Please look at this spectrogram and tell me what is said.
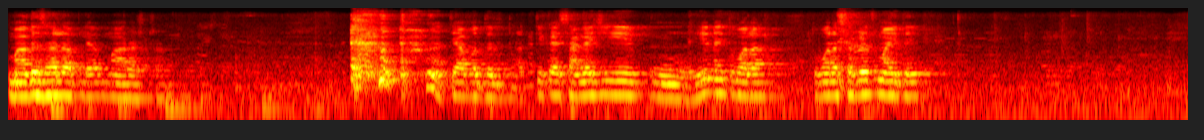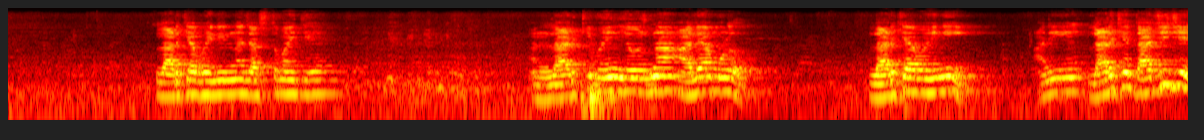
मागं झालं आपल्या महाराष्ट्रात. त्याबद्दल ते काय सांगायची हे नाही तुम्हाला. तुम्हाला सगळंच माहीत आहे. लाडक्या बहिणींना जास्त माहिती आहे. आणि लाडकी बहीण योजना आल्यामुळं लाडक्या बहिणी आणि लाडके दाजी जे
